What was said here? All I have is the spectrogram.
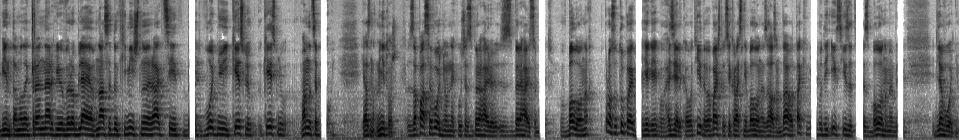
Він там електроенергію виробляє внаслідок хімічної реакції водню і кисню. Вам на це. Я знаю, мені теж. Запаси водню в них зберігаю, зберігаються блядь, в балонах. Просто тупо як, як, як газелька от їде, ви бачите ці красні балони з газом. Да? Отак і буде X їздити з балонами блядь, для водню.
